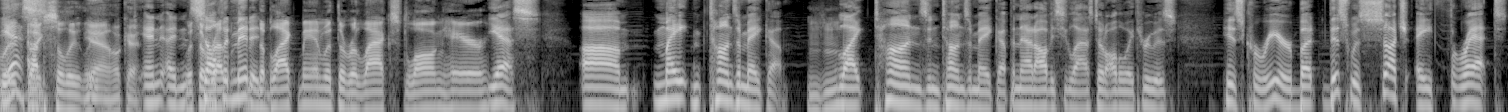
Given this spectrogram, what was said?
yes, like- Absolutely. Yeah, okay. and, and With the re- self-admitted. the black man with the relaxed long hair. Yes. Um, ma- tons of makeup. like tons and tons of makeup, and that obviously lasted all the way through his his career. But this was such a threat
